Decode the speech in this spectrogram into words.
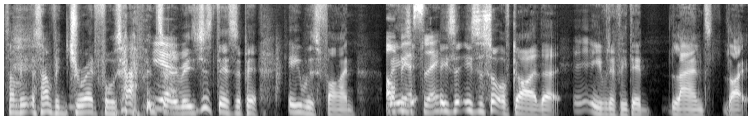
something something dreadful's happened to him. He's just disappeared. He was fine. Obviously, he's, he's, he's, the sort of guy that even if he did land like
